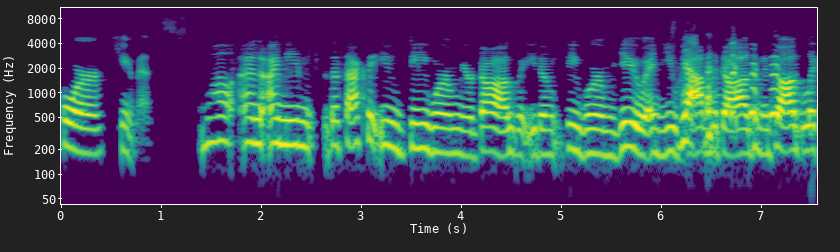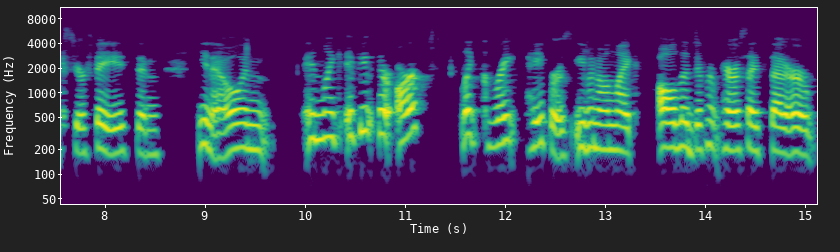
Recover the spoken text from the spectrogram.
for humans. Well, and I mean, the fact that you deworm your dog, but you don't deworm you and you Yeah. have the dog and the dog licks your face and, you know, and, and like if you, there are like great papers even on like all the different parasites that are,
